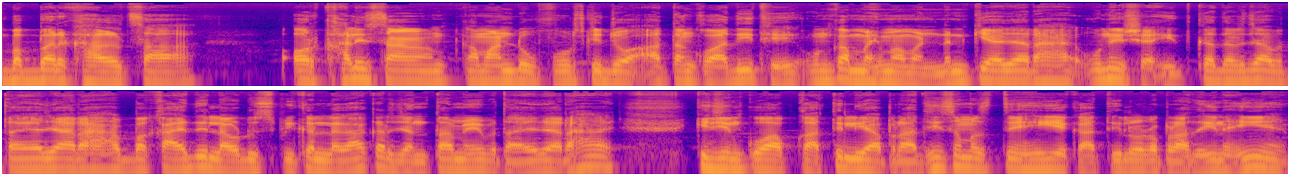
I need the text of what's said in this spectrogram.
बब्बर खालसा और खालिस्तान कमांडो फोर्स के जो आतंकवादी थे, उनका महिमा मंडन किया जा रहा है, उन्हें शहीद का दर्जा बताया जा रहा है, बाकायदे लाउड स्पीकर लगाकर जनता में बताया जा रहा है कि जिनको आप कातिल या अपराधी समझते हैं, ये कातिल और अपराधी नहीं है,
